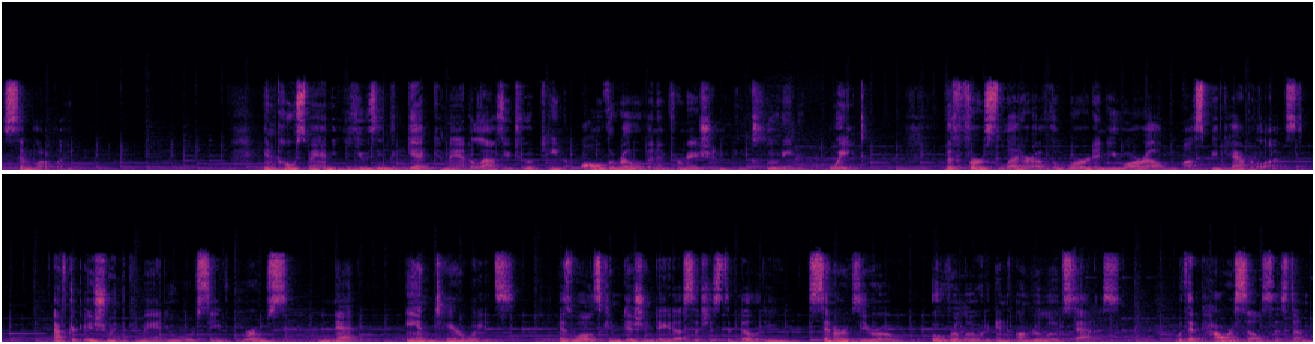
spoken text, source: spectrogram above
similarly. In Postman, using the GET command allows you to obtain all the relevant information, including weight. The first letter of the word and URL must be capitalized. After issuing the command, you will receive gross, net, and tare weights as well as condition data such as stability, center of zero, overload, and underload status. With a PowerCell system,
